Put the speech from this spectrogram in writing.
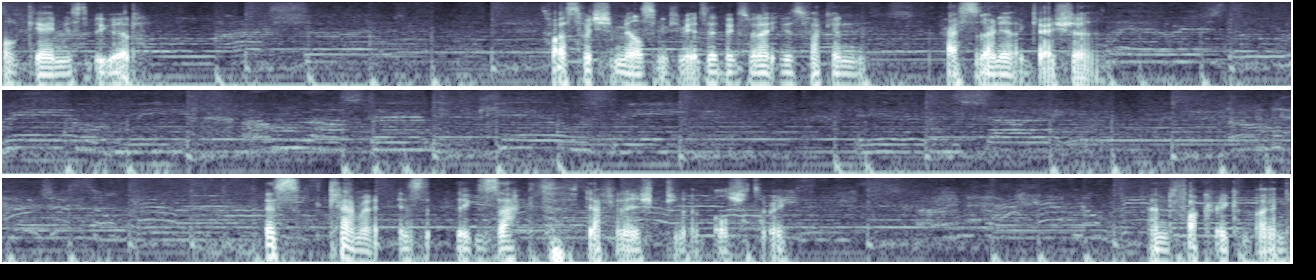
Old game used to be good. That's why I switched to Milsim community because we don't use fucking presses or any other gay shit. This camera is the exact definition of bullshittery. And fuckery combined.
